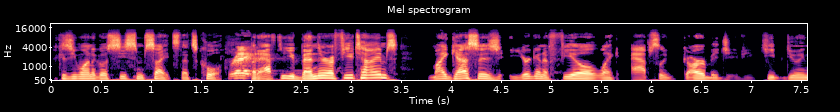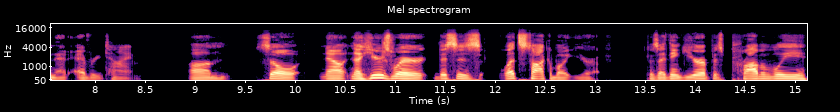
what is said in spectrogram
because you want to go see some sights. That's cool. right? But after you've been there a few times, my guess is you're going to feel like absolute garbage if you keep doing that every time. Um, so now, now here's where this is. Let's talk about Europe because I think Europe is probably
